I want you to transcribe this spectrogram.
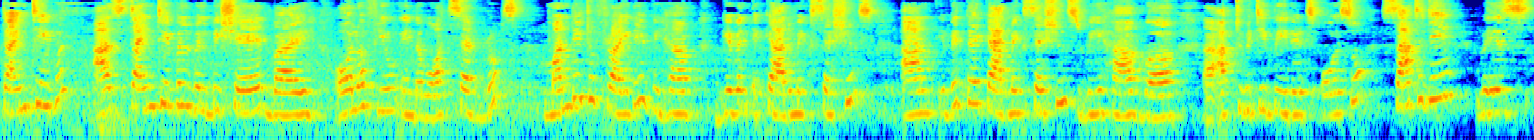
Timetable. As timetable will be shared by all of you in the WhatsApp groups. Monday to Friday we have given academic sessions and with the academic sessions we have uh, uh, activity periods also saturday is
